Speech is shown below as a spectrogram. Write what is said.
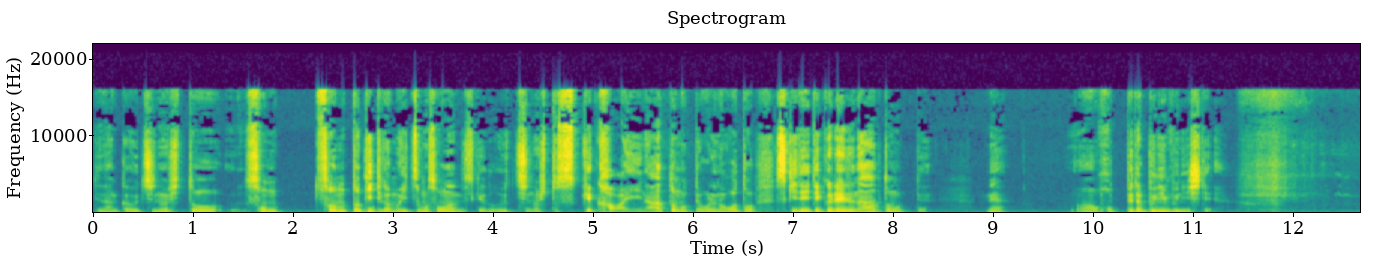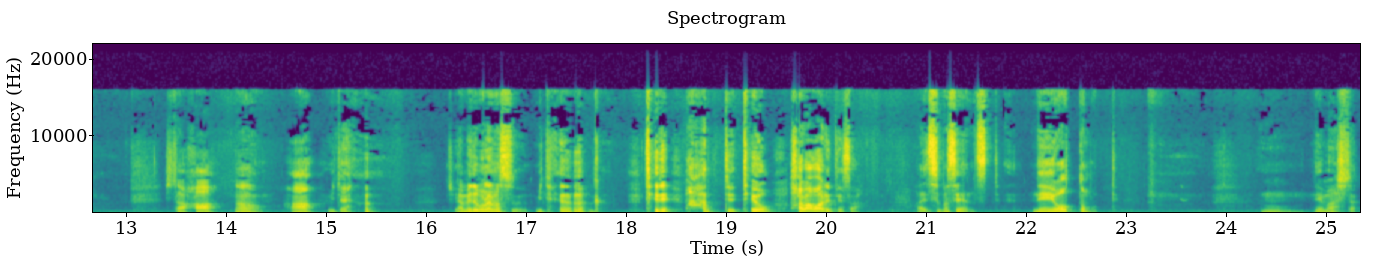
で、なんかうちの人、そん、その時っていうかもういつもそうなんですけど、うちの人すっげえ可愛いなと思って、俺のこと好きでいてくれるなと思って、ね。ほっぺたブニブニして。したら、は？なの？は？みたいな。やめてもらえます？みたいな、なんか、手で、はって手を払われてさ、はい、すいません、っつって、寝ようと思って。うん、寝ましたね。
